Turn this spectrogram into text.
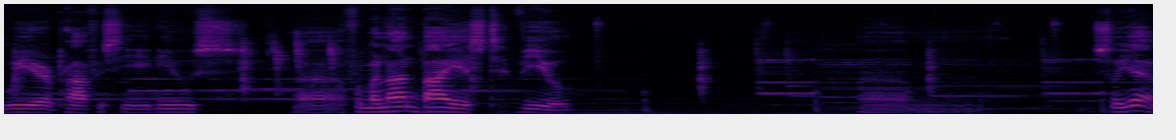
weird, prophecy, news, uh, from a non-biased view. Um, so yeah,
